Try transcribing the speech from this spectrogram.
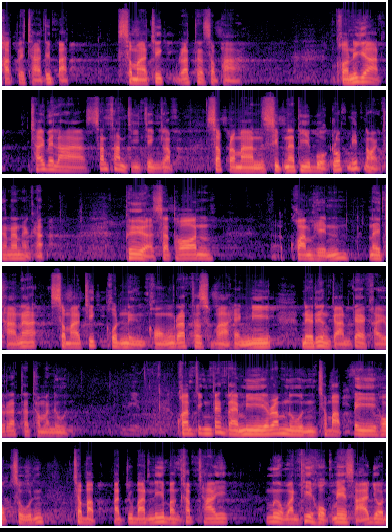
พรรคประชาธิปัตย์สมาชิกรัฐสภา ขออนุญาตใช้เวลาสั้น ๆ จริง ๆ ครับ สักประมาณ 10 นาทีบวกลบนิดหน่อยเท่านั้นนะครับเพื่อสะท้อนความเห็นในฐานะสมาชิกคนหนึ่งของรัฐสภาแห่งนี้ในเรื่องการแก้ไขรัฐธรรมนูญ ความจริงตั้งแต่มีรัฐมนูญฉบับปี 60 ฉบับปัจจุบันนี้บังคับใช้เมื่อวันที่ 6 เมษายน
